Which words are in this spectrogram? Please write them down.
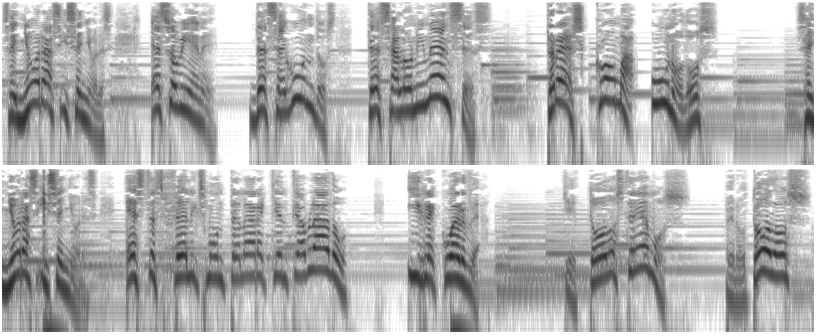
Señoras y señores, eso viene de segundos tesalonicenses 3,12. Señoras y señores, este es Félix Montelara quien te ha hablado. Y recuerda que todos tenemos, pero todos,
